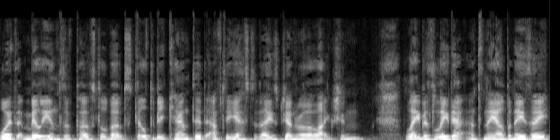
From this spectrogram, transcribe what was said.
with millions of postal votes still to be counted after yesterday's general election. Labour's leader, Anthony Albanese,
